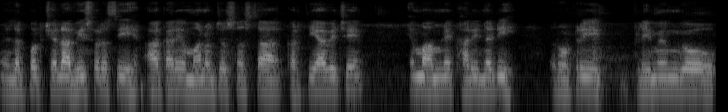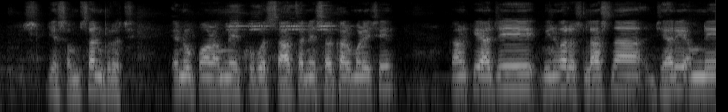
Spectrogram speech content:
લગભગ છેલ્લા વીસ વર્ષથી આ કાર્ય માનવજ્યોત સંસ્થા કરતી આવે છે. એમાં અમને ખારી નદી રોટરી, ફ્લેમિંગો, જે સ્મશાન ગૃહ છે, એનું પણ અમને ખૂબ જ સાથ અને સહકાર મળે છે. કારણ કે આજે બિનવારસ લાશના જ્યારે અમને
